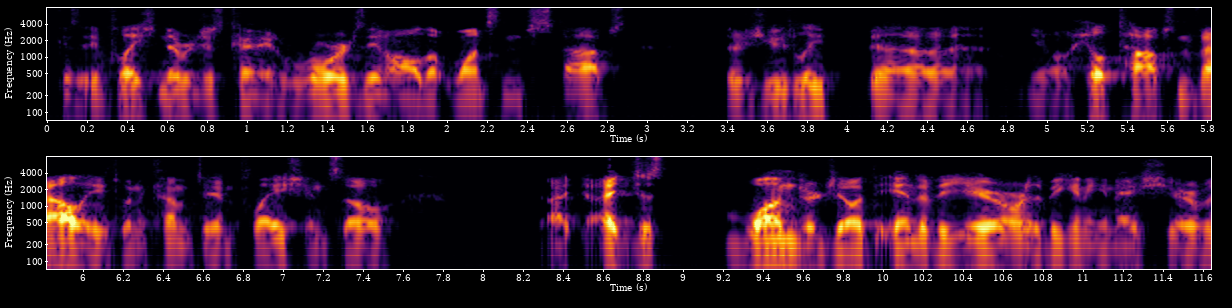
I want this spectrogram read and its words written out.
because inflation never just kind of roars in all at once and stops there's usually uh, you know hilltops and valleys when it comes to inflation. So I, I just wonder, Joe, at the end of the year or the beginning of next year,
